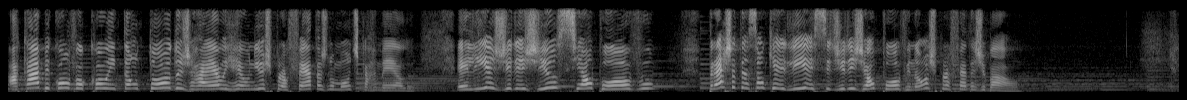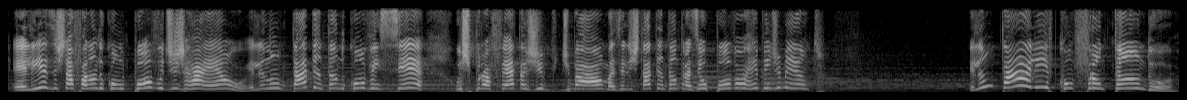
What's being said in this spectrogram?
Acabe convocou então todo Israel e reuniu os profetas no Monte Carmelo. Elias dirigiu-se ao povo Preste atenção que Elias se dirige ao povo e não aos profetas de Baal. Elias está falando com o povo de Israel. Ele não está tentando convencer os profetas de, de, Baal, mas ele está tentando trazer o povo ao arrependimento. Ele não está ali confrontando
